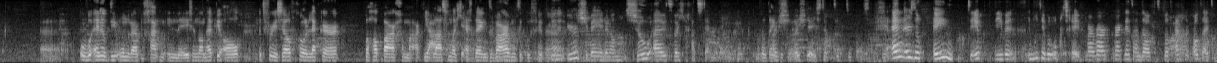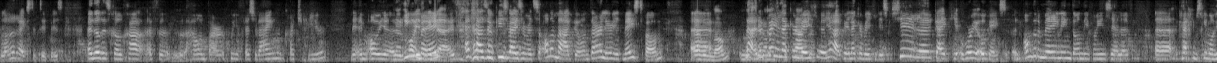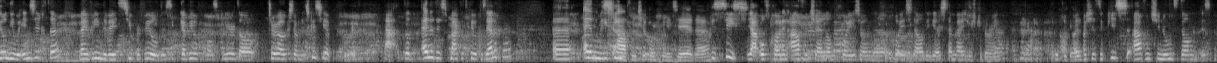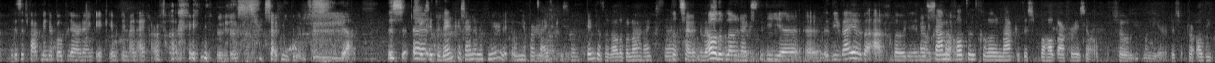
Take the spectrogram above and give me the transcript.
uh, en op die onderwerpen ga ik me inlezen. En dan heb je al het voor jezelf gewoon lekker behapbaar gemaakt. In Ja. plaats van dat je echt denkt, waar moet ik beginnen? In een uurtje ben je er dan zo uit wat je gaat stemmen, denk ik. Dat denk Als ik je, als je deze tactiek toepast. Ja. En er is nog één tip die we niet hebben opgeschreven, maar waar, waar ik net aan dacht, wat eigenlijk altijd de belangrijkste tip is. En dat is gewoon, ga even, eh, haal een paar goede flessen wijn, een kratje bier. Neem al je al je mee. uit. En ga zo'n kieswijzer met z'n allen maken, want daar leer je het meest van. Eh, Waarom dan? Omdat nou, dan er kan je, lekker een beetje, ja, kun je lekker een beetje discussiëren. Kijk, je, hoor je ook eens een andere mening dan die van jezelf. Eh, krijg je misschien wel heel nieuwe inzichten. Mijn vrienden weten superveel, dus ik heb heel veel van ze geleerd al terwijl ik zo'n discussie heb gevoerd. Ja, dat, en het is, maakt het veel gezelliger. Eh, en Een misschien kiesavondje organiseren. Precies, ja, of gewoon een avondje en dan gooi je, zo'n, eh, gooi je snel die eh, stemwijzers er doorheen. Goed idee. Als je het een kiesavondje noemt, dan is, is het vaak minder populair, denk ik, in, in mijn eigen ervaring. Zou ik niet doen. Ja. Dus eh, ik zit te denken, zijn er nog meer om je partij te kiezen? Ik denk dat we wel de belangrijkste... dat zijn wel de belangrijkste die, die wij hebben aangeboden. In En geval. samenvattend gewoon maak het dus behapbaar voor jezelf op zo'n manier. Dus door al die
